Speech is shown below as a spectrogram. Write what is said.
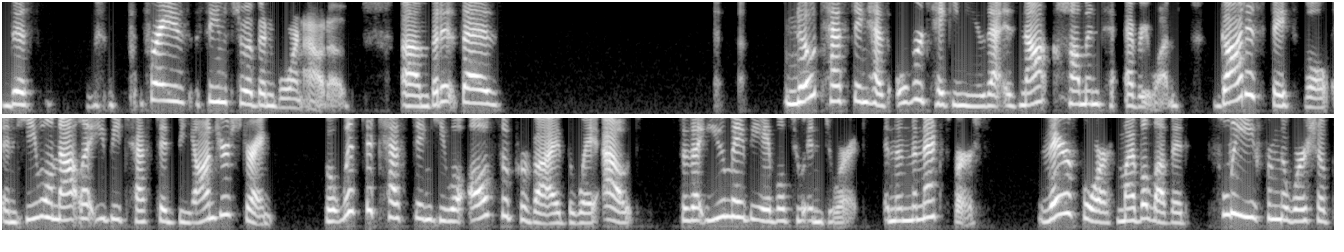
this phrase seems to have been born out of. Um, but it says, No testing has overtaken you that is not common to everyone. God is faithful, and he will not let you be tested beyond your strength. But with the testing, he will also provide the way out so that you may be able to endure it. And then the next verse Therefore, my beloved, flee from the worship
